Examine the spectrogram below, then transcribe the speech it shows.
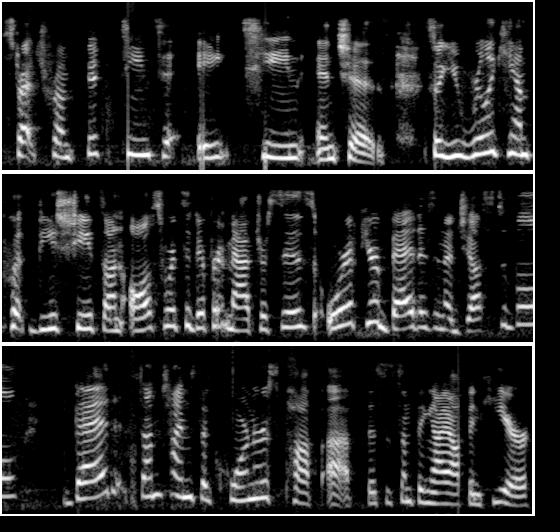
stretch from 15 to 18 inches. So you really can put these sheets on all sorts of different mattresses, or if your bed is an adjustable bed, sometimes the corners pop up. This is something I often hear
